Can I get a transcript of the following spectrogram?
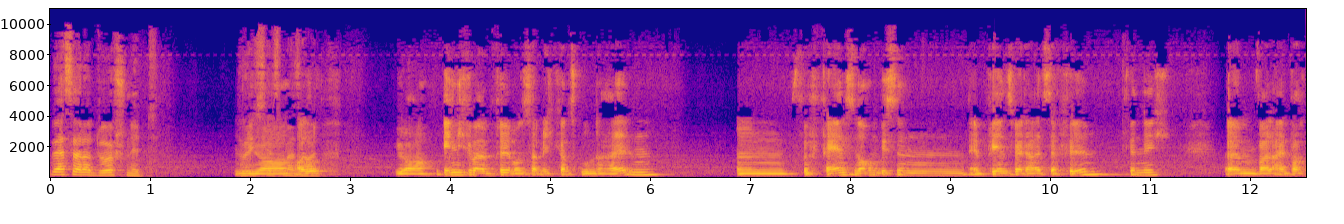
besserer Durchschnitt. Würde ich ja, jetzt mal sagen. also, ja, ähnlich wie beim Film. Also es hat mich ganz gut unterhalten. Ähm, für Fans noch ein bisschen empfehlenswerter als der Film, finde ich. Ähm, weil einfach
